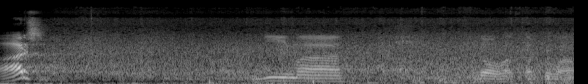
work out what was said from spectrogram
Марш! Діма довго стартував.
